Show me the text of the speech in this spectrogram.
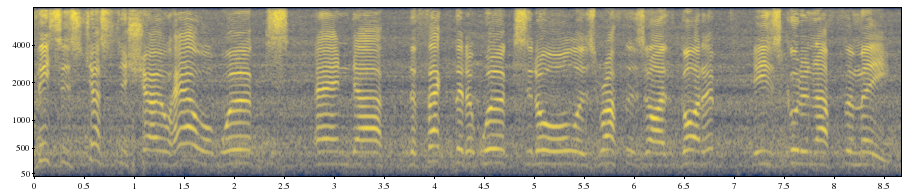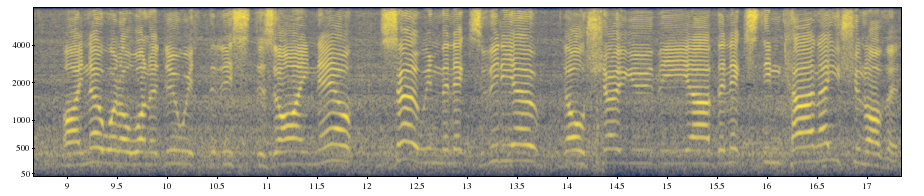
this is just to show how it works and uh, the fact that it works at all, as rough as I've got it, is good enough for me. I know what I want to do with this design now, so in the next video I'll show you the, uh, the next incarnation of it.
